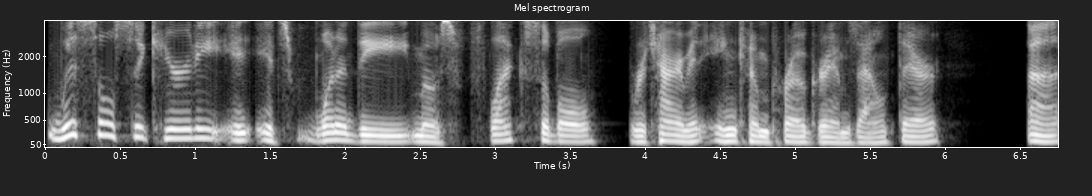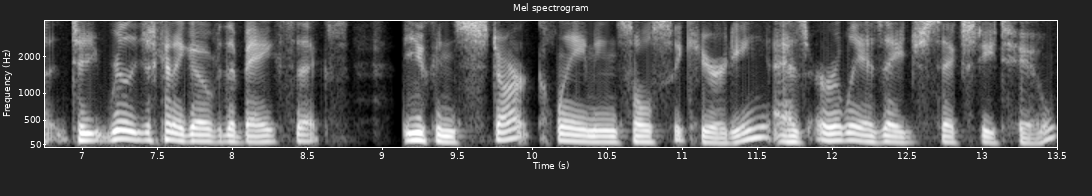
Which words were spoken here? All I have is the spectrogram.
With Social Security, it's one of the most flexible retirement income programs out there uh, to really just kind of go over the basics, you can start claiming Social Security as early as age 62.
